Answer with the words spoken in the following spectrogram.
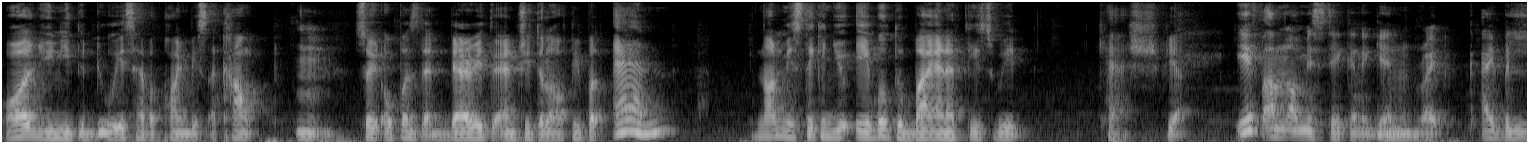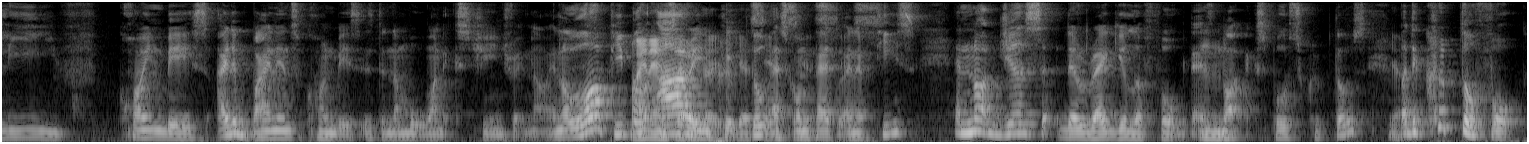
All you need to do is have a Coinbase account. So it opens that barrier to entry to a lot of people. And, if not mistaken, you're able to buy NFTs with cash. Yeah. If I'm not mistaken, again, Mm-hmm. right? I believe Coinbase, either Binance or Coinbase, is the number one exchange right now, and a lot of people Binance, are in crypto Yes, yes, as compared yes, to. NFTs, and not just the regular folk that is not exposed to cryptos, but the crypto folk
